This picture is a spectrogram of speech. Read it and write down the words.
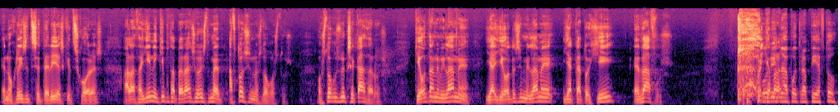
ενοχλήσει τις εταιρείες και τις χώρες, αλλά θα γίνει εκεί που θα περάσει ο EastMed. Αυτός είναι ο στόχος τους. Ο στόχος τους είναι ξεκάθαρος. Και όταν μιλάμε για γεώτρηση, μιλάμε για κατοχή εδάφους. Μπορεί παρα- να αποτραπεί αυτό;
